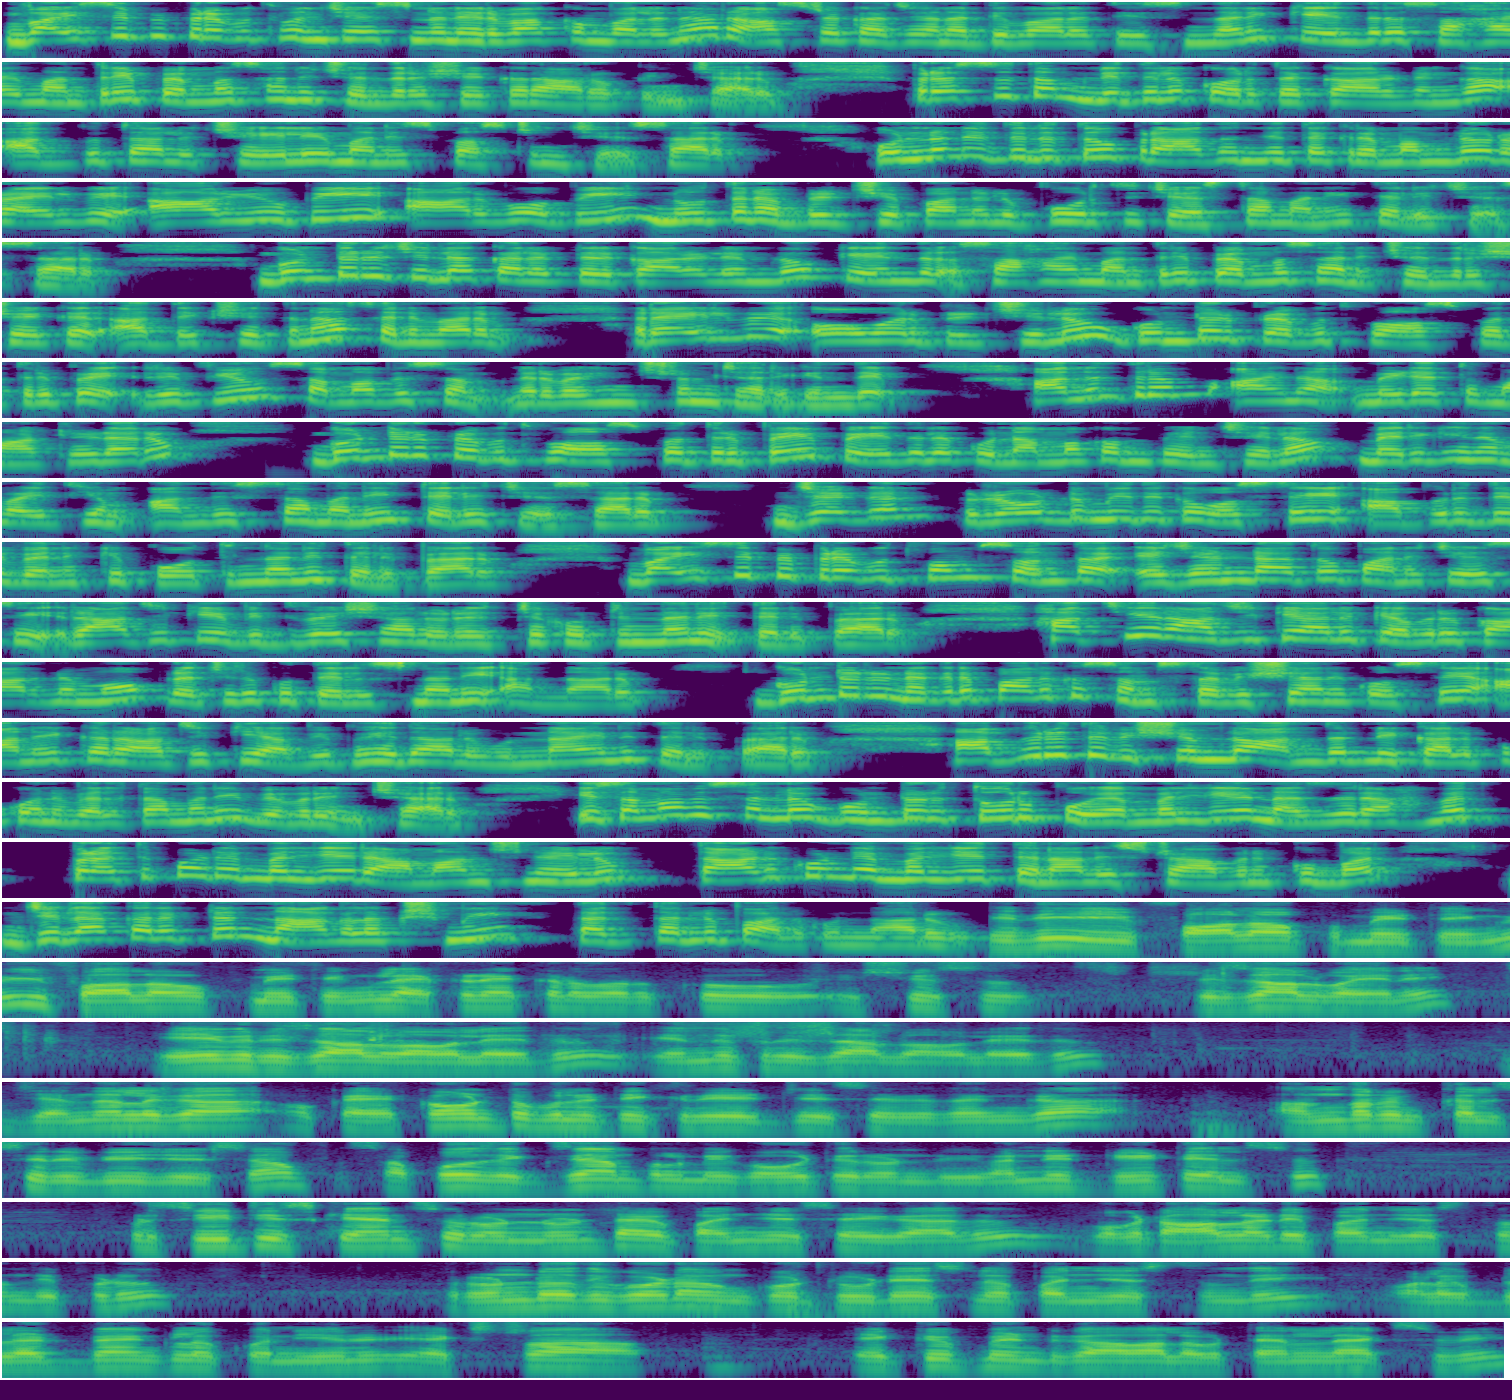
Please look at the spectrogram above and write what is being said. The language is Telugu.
వైసీపీ ప్రభుత్వం చేసిన నిర్వాకం వలన రాష్ట్ర ఖజానా దివాలా తీసిందని కేంద్ర సహాయ మంత్రి పెమ్మసాని చంద్రశేఖర్ ఆరోపించారు. ప్రస్తుతం నిధుల కొరత కారణంగా అద్భుతాలు చేయలేమని స్పష్టం చేశారు. ఉన్న నిధులతో ప్రాధాన్యత క్రమంలో రైల్వే ఆర్యూబీ ఆర్ఓబీ నూతన బ్రిడ్జి పనులు పూర్తి చేస్తామని తెలియజేశారు. గుంటూరు జిల్లా కలెక్టర్ కార్యాలయంలో కేంద్ర సహాయ మంత్రి పెమ్మసాని చంద్రశేఖర్ అధ్యక్షతన శనివారం రైల్వే ఓవర్ బ్రిడ్జిలు గుంటూరు ప్రభుత్వ ఆసుపత్రిపై రివ్యూ సమావేశం నిర్వహించడం జరిగింది. అనంతరం ఆయన మీడియాతో మాట్లాడారు. గుంటూరు ప్రభుత్వ ఆసుపత్రిపై పేదలకు నమ్మకం పెంచేలా మెరుగైన వైద్యం అందిస్తామని తెలియజేశారు. జగన్ రోడ్డు మీదకు వస్తే అభివృద్ధి వెనక్కి పోతుందని తెలిపారు. వైసీపీ ప్రభుత్వం సొంత ఎజెండాతో పనిచేసి రాజకీయ విద్వేషాలు రెచ్చగొట్టిందని తెలిపారు. హత్య రాజకీయాలకు ఎవరు కారణమో ప్రజలకు తెలుసునని అన్నారు. గుంటూరు నగరపాలక సంస్థ విషయానికి వస్తే అనేక రాజకీయ విభేదాలు ఉన్నాయని తెలిపారు. అభివృద్ధి విషయంలో అందరినీ కలుపుకొని వెళ్తామని వివరించారు. ఈ సమావేశంలో గుంటూరు తూర్పు MLA Nazir Ahmed Prathipadu MLA Ramanjaneyulu Tadikonda MLA Tenali Sravan Kumar జిల్లా కలెక్టర్ నాగలక్ష్మి తదితరులు పాల్గొన్నారు. ఇది ఫాలో అప్ మీటింగ్ ఈ ఫాలో అప్ మీటింగ్లో ఎక్కడెక్కడ వరకు ఇష్యూస్ రిజాల్వ్ అయినాయి? ఏవి రిజాల్వ్ అవ్వలేదు? ఎందుకు రిజాల్వ్ అవ్వలేదు? జనరల్గా ఒక అకౌంటబిలిటీ క్రియేట్ చేసే విధంగా అందరం కలిసి రివ్యూ చేసాం. సపోజ్ ఎగ్జాంపుల్ మీకు ఒకటి రెండు ఇవన్నీ డీటెయిల్స్ ఇప్పుడు సిటీ స్కాన్స్ రెండు ఉంటే అవి పనిచేసేవి కాదు. ఒకటి ఆల్రెడీ పనిచేస్తుంది ఇప్పుడు. రెండోది కూడా ఇంకో టూ డేస్లో పనిచేస్తుంది. వాళ్ళకి బ్లడ్ బ్యాంక్లో కొన్ని యూనిట్ ఎక్స్ట్రా ఎక్విప్మెంట్ కావాలి ఒక టెన్ ల్యాక్స్వి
